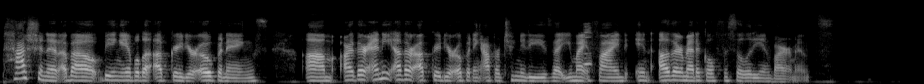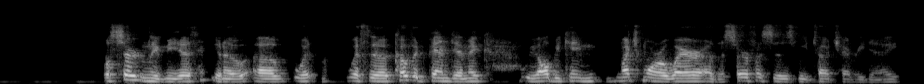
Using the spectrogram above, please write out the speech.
passionate about being able to upgrade your openings. Um, are there any other upgrade your opening opportunities that you might find in other medical facility environments? Well, certainly, Mia, you know, uh, with, with the COVID pandemic, we all became much more aware of the surfaces we touch every day.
